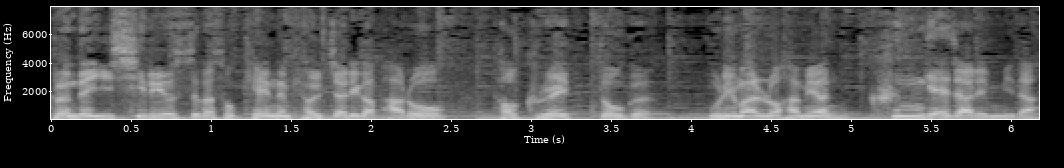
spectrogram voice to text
그런데 이 시리우스가 속해 있는 별자리가 바로 The Great Dog, 우리말로 하면 큰 개자리입니다.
